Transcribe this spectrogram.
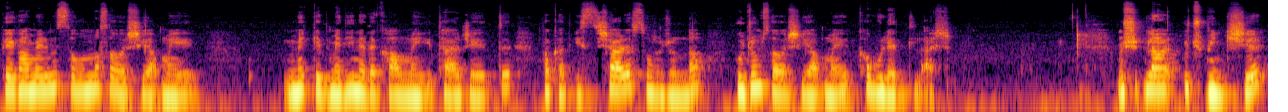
Peygamberimiz savunma savaşı yapmayı, Mekke, Medine'de kalmayı tercih etti. Fakat istişare sonucunda hücum savaşı yapmayı kabul ettiler. Müşrikler 3000 kişi,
